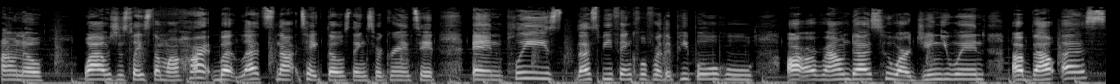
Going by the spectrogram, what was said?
I don't know why it was just placed on my heart, but let's not take those things for granted. And please, let's be thankful for the people who are around us, who are genuine about us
